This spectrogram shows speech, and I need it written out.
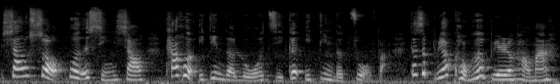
销售或者行销，它会有一定的逻辑跟一定的做法，但是不要恐吓别人好吗？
